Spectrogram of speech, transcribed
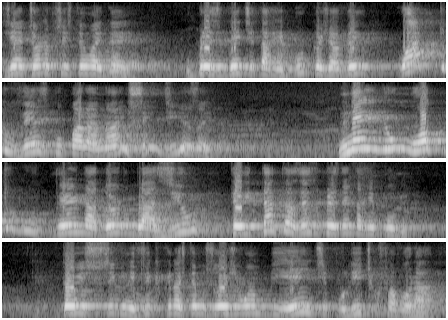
Gente, olha para vocês terem uma ideia. O presidente da República já veio quatro vezes para o Paraná em 100 dias aí. Nenhum outro governador do Brasil teve tantas vezes o presidente da República. Então isso significa que nós temos hoje um ambiente político favorável.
